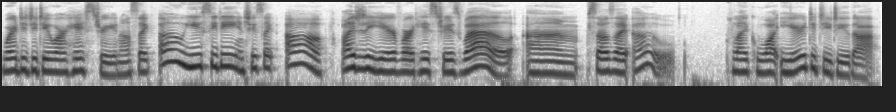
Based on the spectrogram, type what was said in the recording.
Where did you do art history?" And I was like, "Oh, UCD." And she's like, "Oh, I did a year of art history as well." Um so I was like, "Oh, like what year did you do that?"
